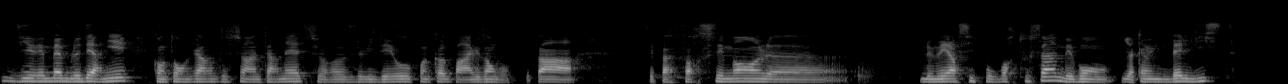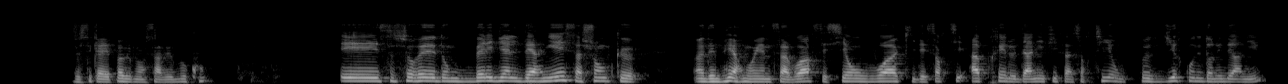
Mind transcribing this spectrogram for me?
dirais même le dernier, quand on regarde sur Internet, sur euh, jeuxvideo.com par exemple, c'est pas, pas forcément le, le meilleur site pour voir tout ça, mais bon, il y a quand même une belle liste. Je sais qu'à l'époque, je m'en servais beaucoup. Et ce serait donc bel et bien le dernier, sachant que un des meilleurs moyens de savoir, c'est si on voit qu'il est sorti après le dernier FIFA sorti, on peut se dire qu'on est dans les derniers.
